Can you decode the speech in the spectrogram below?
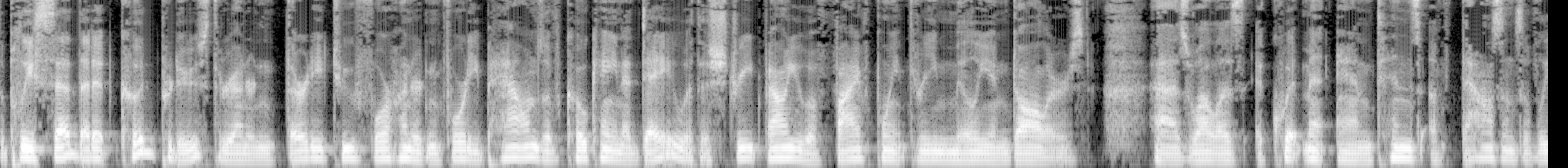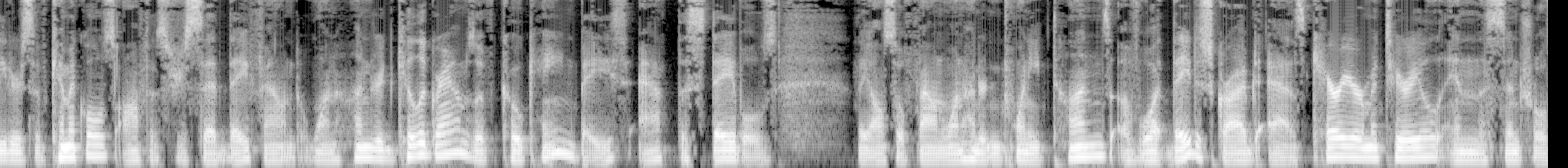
The police said that it could produce 330 to 440 pounds of cocaine a day with a street value of $5.3 million, as well as equipment and tens of thousands of liters of chemicals. Officers said they found 100 kilograms of cocaine base at the stables. They also found 120 tons of what they described as carrier material in the central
